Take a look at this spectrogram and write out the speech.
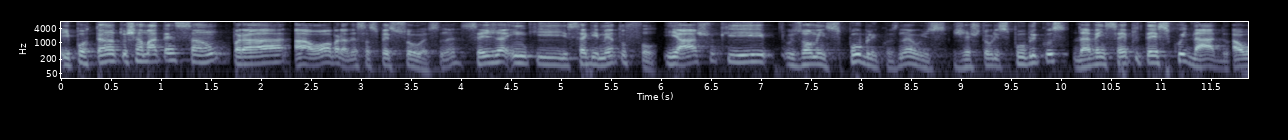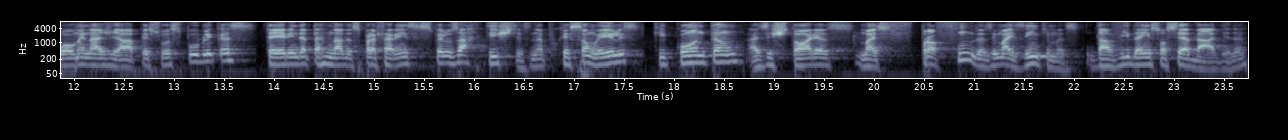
E, portanto, chamar atenção para a obra dessas pessoas, né? Seja em que segmento for. E acho que os homens públicos, né, os gestores públicos, devem sempre ter esse cuidado ao homenagear pessoas públicas, terem determinadas preferências pelos artistas, né? Porque são eles que contam as histórias mais profundas e mais íntimas da vida em sociedade, né?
